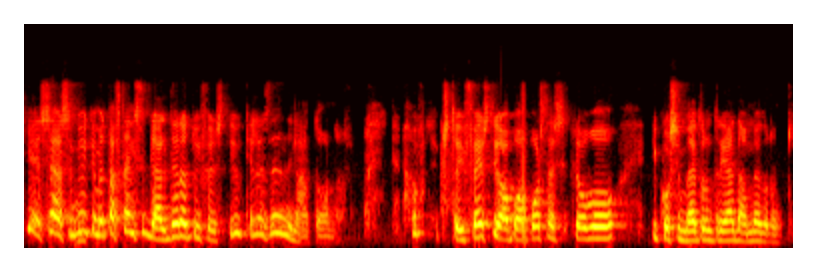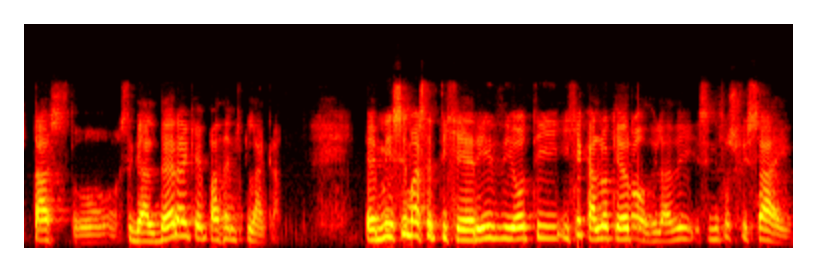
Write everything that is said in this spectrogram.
Και σε ένα σημείο και μετά φτάνει στην καλτέρα του ηφαιστείου και λες δεν είναι δυνατόν. Βλέπεις το ηφαίστειο από απόσταση εγώ, 20 μέτρων, 30 μέτρων. Κοιτάς στην καλτέρα και παθαίνεις πλάκα. Εμείς είμαστε τυχεροί διότι είχε καλό καιρό, δηλαδή συνήθως φυσάει.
